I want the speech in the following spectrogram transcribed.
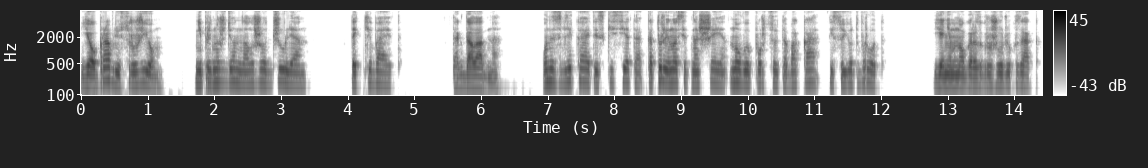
«Я управлюсь с ружьем», — непринужденно лжет Джулиан. Так кивает. «Тогда ладно». Он извлекает из кисета, который носит на шее, новую порцию табака и сует в рот. «Я немного разгружу рюкзак.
